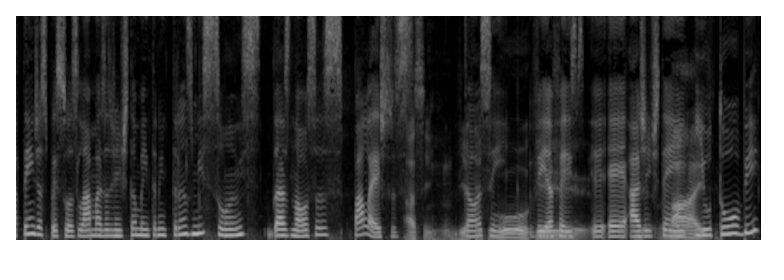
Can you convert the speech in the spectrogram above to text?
Atende as pessoas lá, mas a gente também tem transmissões das nossas palestras. Ah, sim. Via então, Facebook, assim, via face, é, é, a gente tem live. YouTube,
